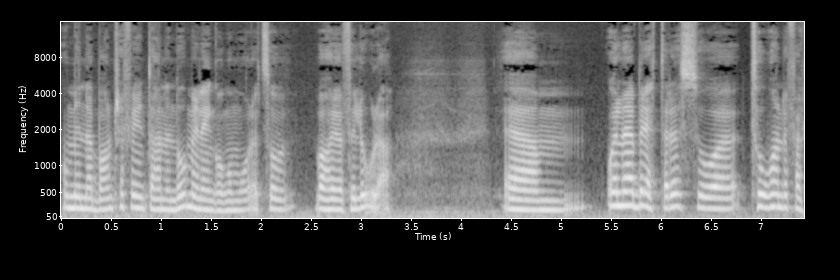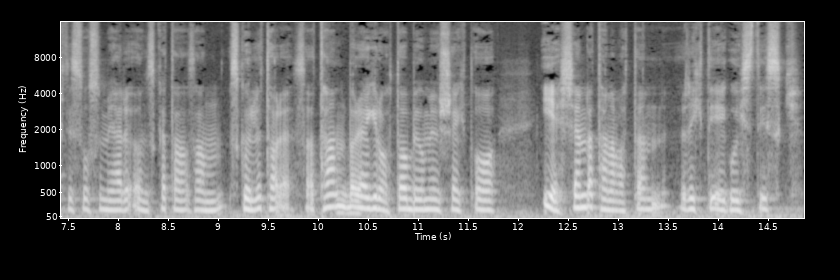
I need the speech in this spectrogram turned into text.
Och mina barn träffar ju inte han ändå mer än en gång om året. Så vad har jag förlorat? Um, ehm, och när jag berättade så tog han det faktiskt så som jag hade önskat att han skulle ta det. Så att han började gråta och be om ursäkt och erkände att han har varit en riktigt egoistisk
